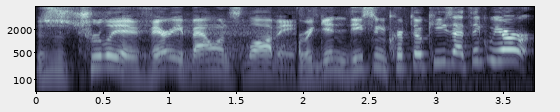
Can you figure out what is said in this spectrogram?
This is truly a very balanced lobby. Are we getting decent crypto keys? I think we are.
